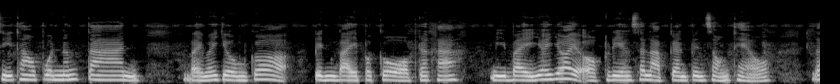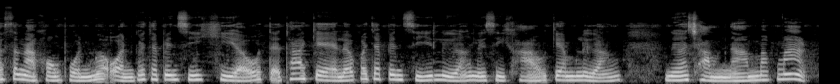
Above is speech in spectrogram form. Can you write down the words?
สีเทาปนน้ำตาล ใบมะยมก็เป็นใบประกอบนะคะ มีใบย่อยๆ ออกเรียงสลับกันเป็นสองแถว ลักษณะของผลเมื่ออ่อนก็จะเป็นสีเขียว แต่ถ้าแก่แล้วก็จะเป็นสีเหลืองหรือสีขาวแกมเหลือง เนื้อฉ่ำน้ำมากๆ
